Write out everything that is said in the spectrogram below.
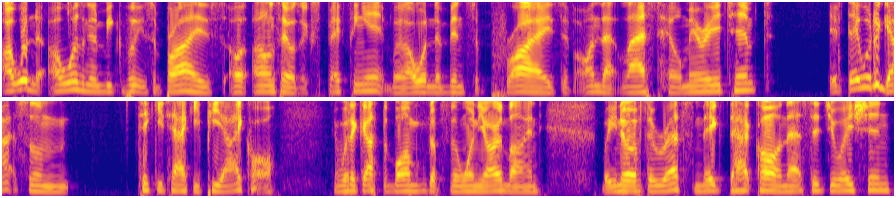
I wouldn't, I wasn't gonna be completely surprised. I I don't say I was expecting it, but I wouldn't have been surprised if on that last hail mary attempt, if they would have got some ticky tacky pi call and would have got the ball moved up to the one yard line. But you know, if the refs make that call in that situation,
